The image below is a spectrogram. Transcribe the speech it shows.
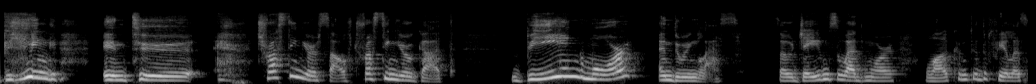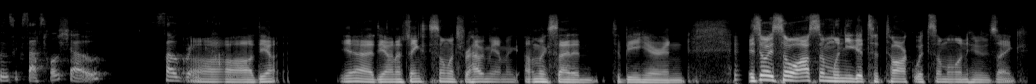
being into trusting yourself, trusting your gut, being more and doing less. So, James Wedmore, welcome to the Fearless and Successful Show. So great. Oh, Deanna. Yeah, Deanna, thanks so much for having me. I'm, I'm excited to be here. And it's always so awesome when you get to talk with someone who's like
